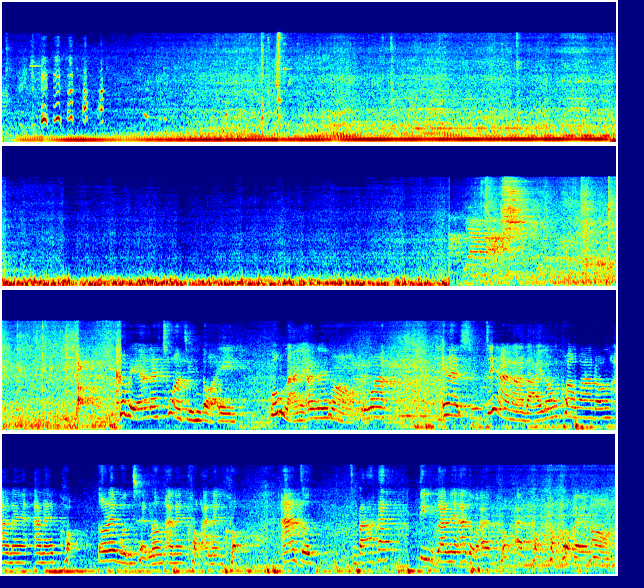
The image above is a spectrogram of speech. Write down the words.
串真大个，本来安尼吼，我因为师姐若来拢看我拢安尼安尼哭，倒咧文床拢安尼哭安尼哭，啊就肉甲丢安尼，啊就爱哭爱哭哭哭的吼，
